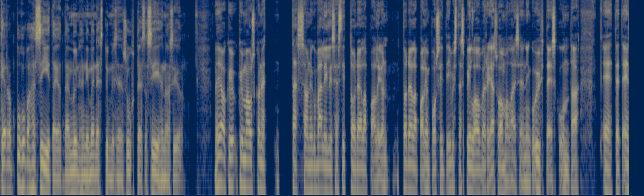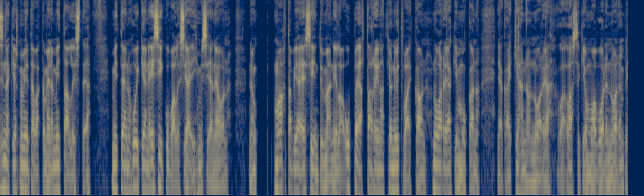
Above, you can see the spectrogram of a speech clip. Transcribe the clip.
Kerro, puhu vähän siitä ja tämän Münchenin menestymisen suhteessa siihen asiaan. No joo, ky- kyllä mä uskon, että tässä on niin välillisesti todella paljon, todella paljon positiivista spilloveria suomalaiseen niin yhteiskuntaan. Et, et ensinnäkin, jos me mietitään vaikka meidän mitallisteja, miten huikean esikuvallisia ihmisiä ne on. Ne on mahtavia esiintymään, niillä on upeat tarinat jo nyt, vaikka on nuoriakin mukana. Ja kaikkihan ne on nuoria, Lassikin on mua vuoden nuorempi,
